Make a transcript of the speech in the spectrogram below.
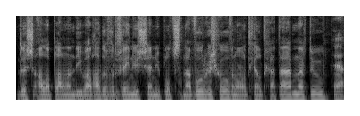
Dus alle plannen die we al hadden voor Venus zijn nu plots naar voren geschoven. Al het geld gaat daar naartoe. Ja.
